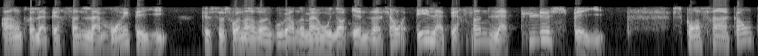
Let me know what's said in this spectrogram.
entre la personne la moins payée, que ce soit dans un gouvernement ou une organisation, et la personne la plus payée. Qu'on se rend compte,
